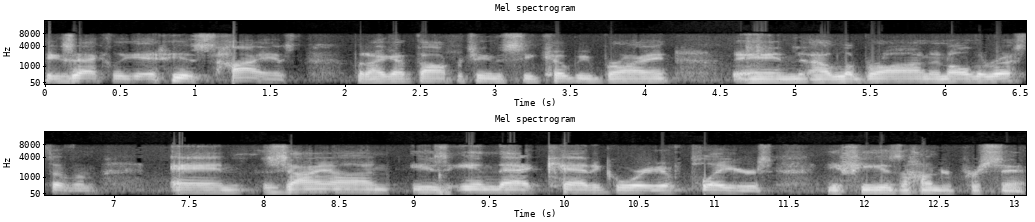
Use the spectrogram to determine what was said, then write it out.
exactly at his highest, but I got the opportunity to see Kobe Bryant and uh, LeBron and all the rest of them. And Zion is in that category of players if he is 100%.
